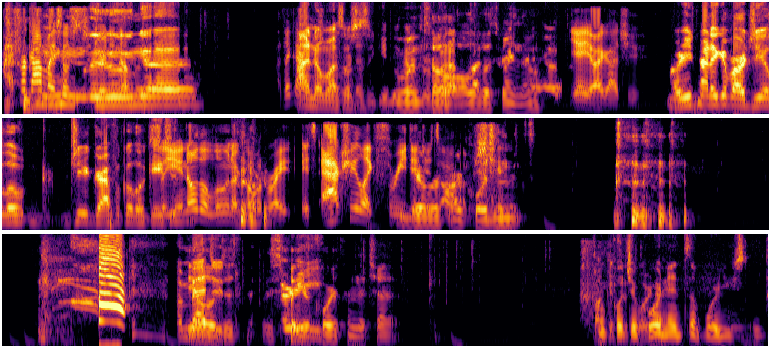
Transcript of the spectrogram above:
I forgot my social security number. I think I, I know my social it. security You want number. to tell but all of us right now? Yeah, yeah, I got you. Are you trying to give our geolo- geographical location? So you know the Luna code, right? It's actually like three Give digits us our off. coordinates. Yo, Imagine. just, just put your coordinates in the chat. fuck, Put your coordinates of where you sleep.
